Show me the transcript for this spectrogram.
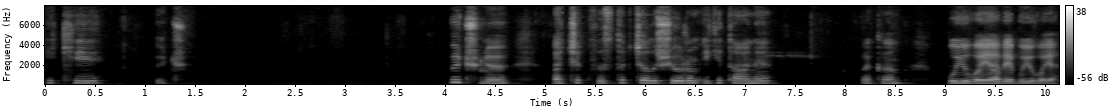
iki, üç. Üçlü açık fıstık çalışıyorum. iki tane. Bakın bu yuvaya ve bu yuvaya.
